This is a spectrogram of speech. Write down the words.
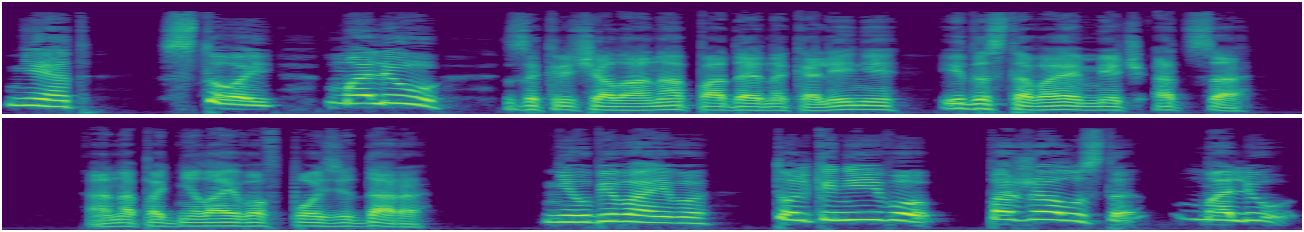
«Нет, «Стой! Молю!» — закричала она, падая на колени и доставая меч отца. Она подняла его в позе дара. «Не убивай его! Только не его! Пожалуйста! Молю!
